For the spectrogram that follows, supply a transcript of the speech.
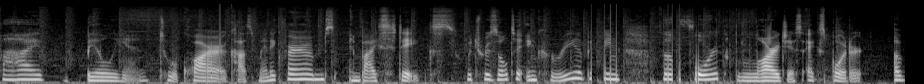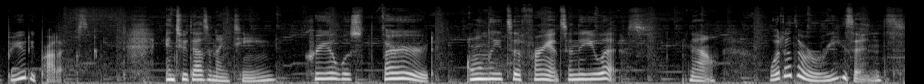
5 billion to acquire cosmetic firms and buy stakes, which resulted in Korea being the fourth largest exporter of beauty products. In 2019, Korea was third only to France and the US. Now, what are the reasons?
